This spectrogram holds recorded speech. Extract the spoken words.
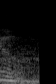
Kill.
